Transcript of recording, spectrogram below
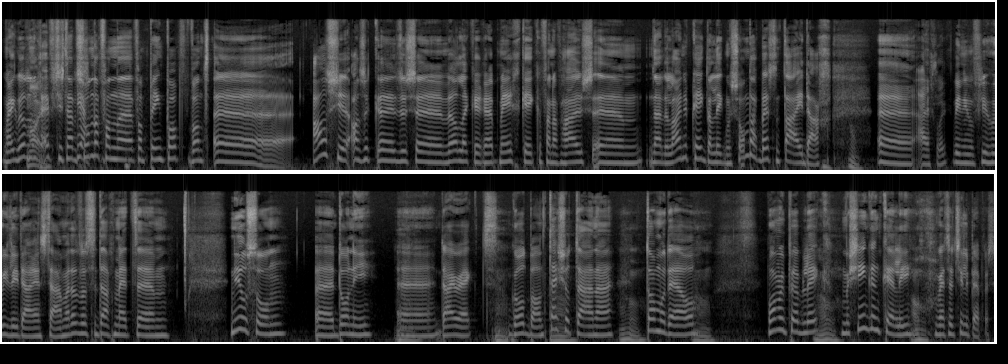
Maar ik wilde nog eventjes naar de Ja. zondag van, eh, van Pinkpop. Want eh, als, je, als ik eh, dus eh, wel lekker heb meegekeken vanaf huis ehm, naar de line-up keek... dan leek me zondag best een taaie dag. Oh. Eh, eigenlijk. Ik weet niet of, je- hoe jullie daarin staan. Maar dat was de dag met ehm Nielson, eh Donny, eh, Direct, Oh. Goldband, Teshotana, Oh. Tom Model... Oh. One Republic, Oh. Machine Gun Kelly, Oh. Red Hot Chili Peppers.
